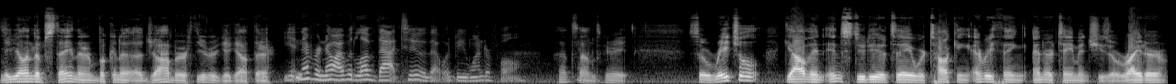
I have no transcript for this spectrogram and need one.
Maybe I'll end up staying there and booking a, a job or a theater gig out there. You never know. I would love that too. That would be wonderful. That sounds great. So Rachel Galvin in studio today. We're talking everything entertainment. She's a writer,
